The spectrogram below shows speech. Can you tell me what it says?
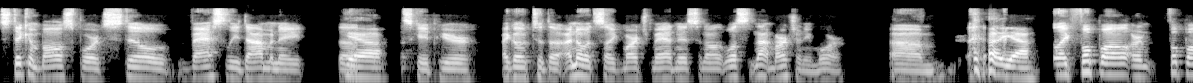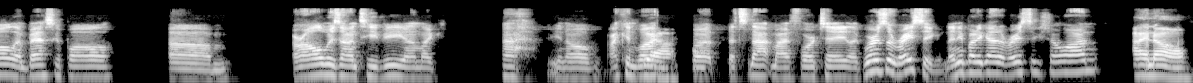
stick and ball sports still vastly dominate the yeah, landscape here. I go to the I know it's like March Madness and all. Well, it's not March anymore. Um, yeah, like football or football and basketball um, are always on TV. And I'm like, ah, you know, I can watch, yeah. but that's not my forte. Like, where's the racing? Anybody got a racing show on? I know.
